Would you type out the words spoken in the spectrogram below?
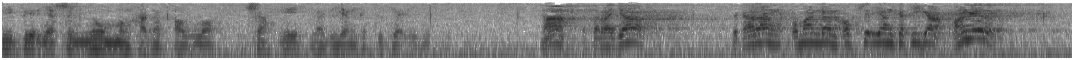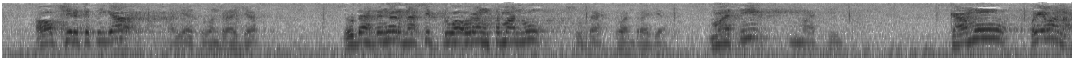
bibirnya senyum menghadap Allah syahid lagi yang ketiga ini nah kata raja sekarang komandan opsir yang ketiga panggil opsir ketiga saya tuan raja sudah dengar nasib dua orang temanmu sudah Tuan Raja. Mati? Mati. Kamu bagaimana?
